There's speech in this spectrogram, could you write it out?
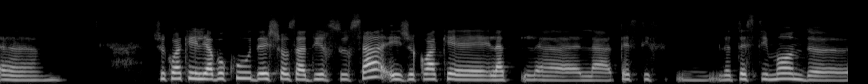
Euh, je crois qu'il y a beaucoup de choses à dire sur ça et je crois que le testament de,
